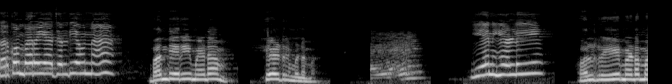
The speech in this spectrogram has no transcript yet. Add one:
ಕರ್ಕೊಂಬರಯ್ಯ ಜಲ್ದಿ ಅವನ್ನ ಬಂದೇರಿ ಮೇಡಮ್ ಹೇಳ್ರಿ ಮೇಡಮ್ ಏನ್ ಹೇಳಿ? ಅಲ್ರಿ ಮೇಡಮ್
